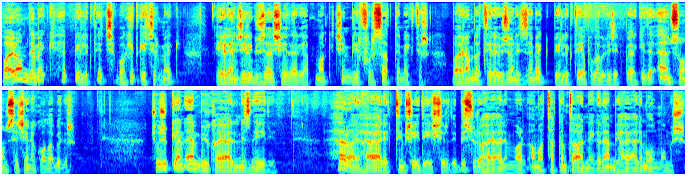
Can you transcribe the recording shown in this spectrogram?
Bayram demek hep birlikte vakit geçirmek, eğlenceli güzel şeyler yapmak için bir fırsat demektir. Bayramda televizyon izlemek birlikte yapılabilecek belki de en son seçenek olabilir. Çocukken en büyük hayaliniz neydi? Her ay hayal ettiğim şey değişirdi. Bir sürü hayalim vardı ama takıntı haline gelen bir hayalim olmamış.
